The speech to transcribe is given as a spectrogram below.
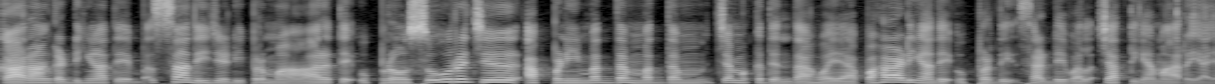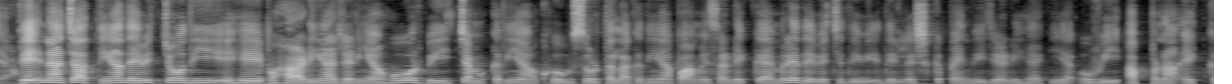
ਕਾਰਾਂ, ਗੱਡੀਆਂ ਤੇ ਬੱਸਾਂ ਦੀ ਜਿਹੜੀ ਪਰਮਾਰ ਤੇ ਉੱਪਰੋਂ ਸੂਰਜ ਆਪਣੀ ਮੱਧਮ ਮੱਧਮ ਚਮਕ ਦਿੰਦਾ ਹੋਇਆ ਪਹਾੜੀਆਂ ਦੇ ਉੱਪਰ ਦੀ ਸਾਡੇ ਵੱਲ ਝਾਤੀਆਂ ਮਾਰ ਰਿਹਾ ਆ। ਤੇ ਇਹਨਾਂ ਝਾਤੀਆਂ ਦੇ ਵਿੱਚੋਂ ਦੀ ਇਹ ਪਹਾੜੀਆਂ ਜਿਹੜੀਆਂ ਹੋਰ ਵੀ ਚਮਕਦੀਆਂ, ਖੂਬਸੂਰਤ ਲੱਗਦੀਆਂ, ਭਾਵੇਂ ਸਾਡੇ ਕੈਮਰੇ ਦੇ ਵਿੱਚ ਦੀ ਦੀ ਲਿਸ਼ਕ ਪੈਂਦੀ ਜਿਹੜੀ ਹੈਗੀ ਆ, ਉਹ ਵੀ ਆਪਣਾ ਇੱਕ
